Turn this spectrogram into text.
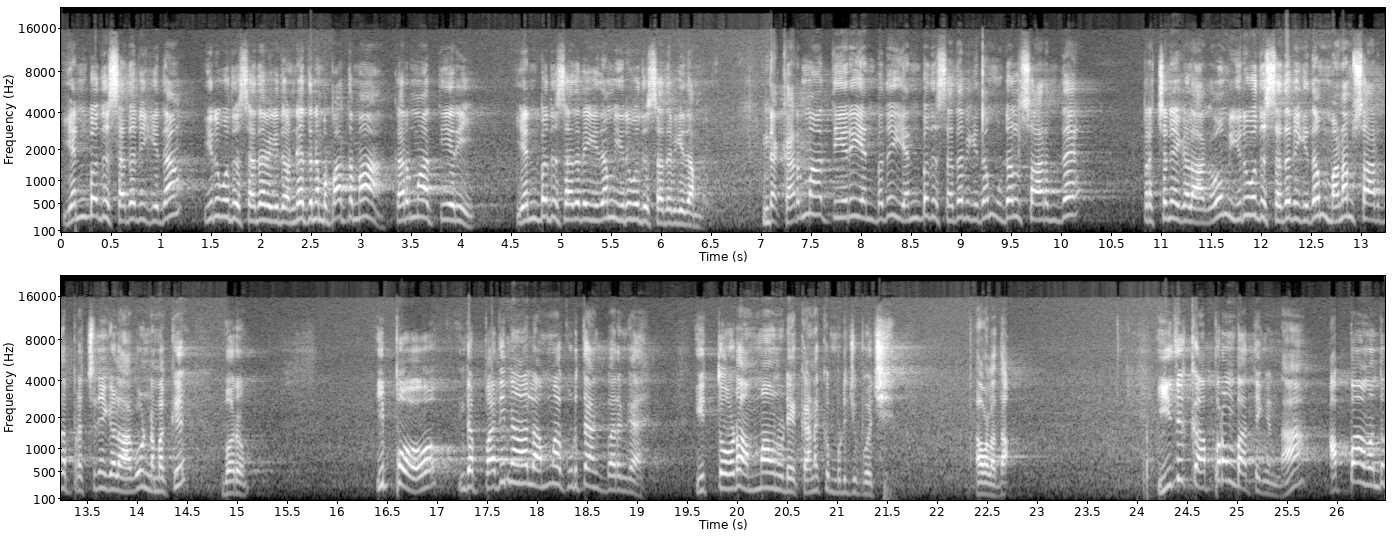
எண்பது சதவிகிதம் இருபது சதவிகிதம். நேற்று நம்ம பார்த்தோமா? Karma theory. எண்பது சதவிகிதம் இருபது சதவிகிதம். இந்த கர்மா தியரி என்பது எண்பது சதவிகிதம் உடல் சார்ந்த பிரச்சனைகளாகவும் இருபது சதவிகிதம் மனம் சார்ந்த பிரச்சனைகளாகவும் நமக்கு வரும். இப்போ இந்த பதினாலு அம்மா கொடுத்தாங்க பாருங்க. இத்தோட அம்மாவனுடைய கணக்கு முடிஞ்சு போச்சு. அவ்வளோதான் இதுக்கு அப்புறம் பார்த்தீங்கன்னா அப்பா வந்து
